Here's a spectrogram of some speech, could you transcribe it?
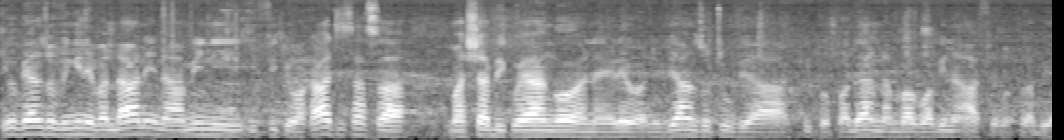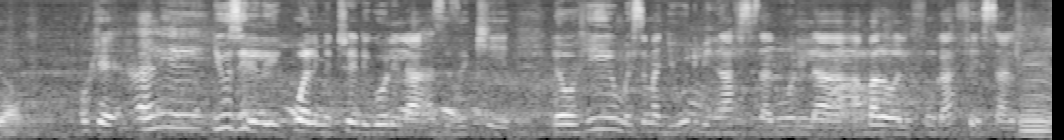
Hiyo vyanzo vingine vya ndani, naamini ifike wakati sasa mashabiki wa Yanga wanaelewa ni vyanzo tu vya kipropaganda ambavyo havina afya kwa klabu yao. Okay, ali juzi lilikuwa limetrend goli la Aziz Ki. Leo hii umesema juhudi binafsi za goli la ambalo walifunga Faisal. Mm.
